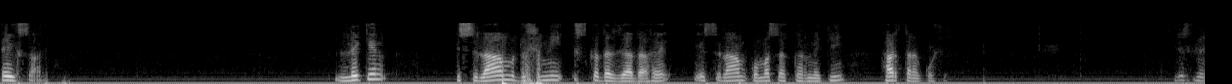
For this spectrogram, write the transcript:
ایک سال۔ لیکن اسلام دشمنی اس قدر زیادہ ہے کہ اسلام کو مسخ کرنے کی ہر طرح کوشش۔ جس میں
